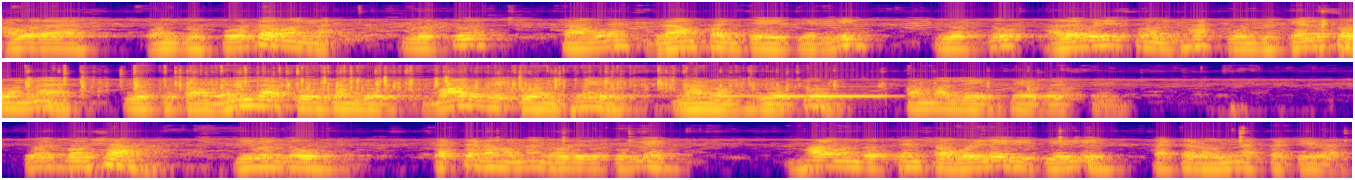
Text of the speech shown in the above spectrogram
ಅವರ ಒಂದು ಫೋಟೋವನ್ನು ಇವತ್ತು ನಾವು ಗ್ರಾಮ ಪಂಚಾಯಿತಿಯಲ್ಲಿ ಇವತ್ತು ಅಳವಡಿಸುವಂತಹ ಒಂದು ಕೆಲಸವನ್ನು ಇವತ್ತು ತಾವೆಲ್ಲ ಕೂಡಿಕೊಂಡು ಮಾಡಬೇಕು ಅಂತ ಹೇಳಿ ನಾನು ಇವತ್ತು ತಮ್ಮಲ್ಲಿ ಹೇಳಬಯಸ್ತೇನೆ ಇವತ್ತು ಬಹುಶಃ ಈ ಒಂದು ಕಟ್ಟಡವನ್ನು ನೋಡಿದ ಕೂಡಲೇ ಬಹಳ ಒಂದು ಅತ್ಯಂತ ಒಳ್ಳೆಯ ರೀತಿಯಲ್ಲಿ ಕಟ್ಟಡವನ್ನು ಕಟ್ಟಿದ್ದಾರೆ.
